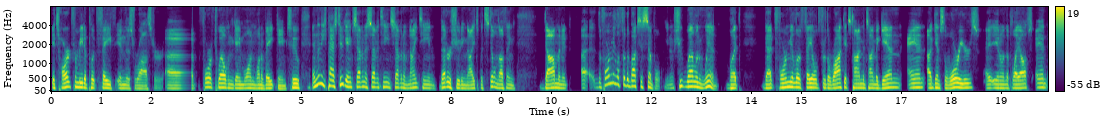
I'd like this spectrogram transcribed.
It's hard for me to put faith in this roster. Uh, four of twelve in game one, one of eight game two, and then these past two games, seven of 17, seven of nineteen, better shooting nights, but still nothing dominant. Uh, the formula for the Bucks is simple. You know, shoot well and win, but that formula failed for the Rockets time and time again, and against the Warriors, uh, you know, in the playoffs, and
